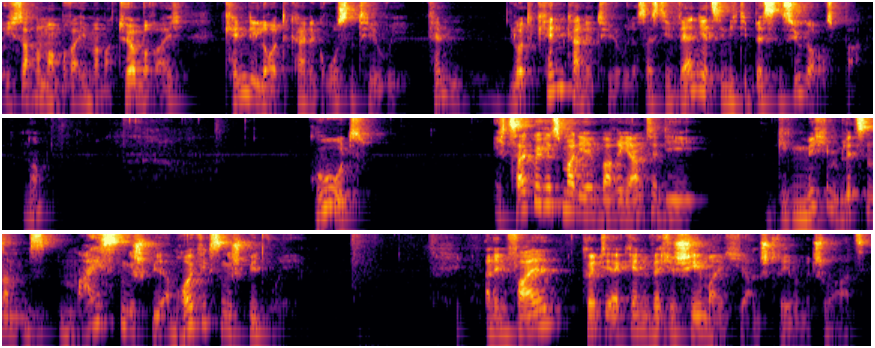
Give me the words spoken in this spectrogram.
ich sage nochmal im Amateurbereich kennen die Leute keine großen Theorie. Kennen, die Leute kennen keine Theorie. Das heißt, die werden jetzt hier nicht die besten Züge auspacken. Ne? Gut. Ich zeige euch jetzt mal die Variante, die gegen mich im Blitzen am meisten gespielt, am häufigsten gespielt wurde. An den Pfeilen könnt ihr erkennen, welches Schema ich hier anstrebe mit Schwarz.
